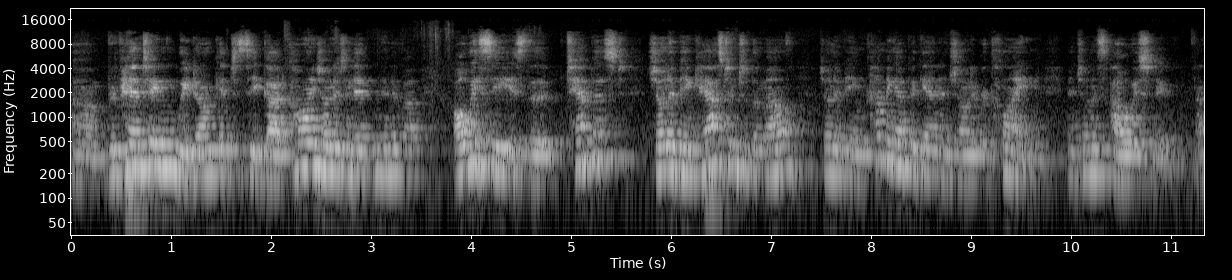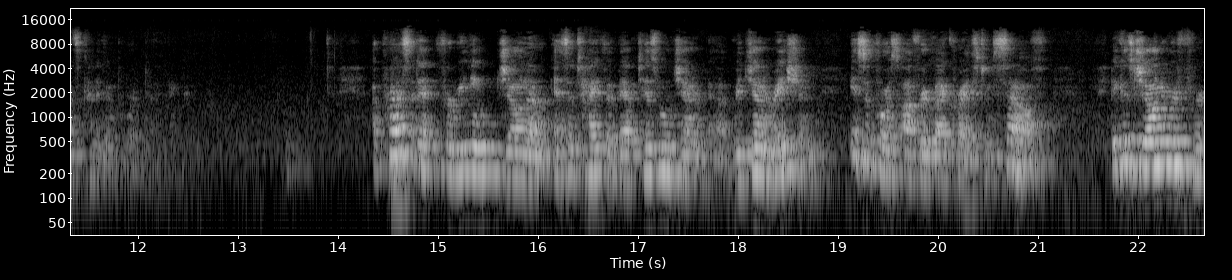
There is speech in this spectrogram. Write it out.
um, repenting. We don't get to see God calling Jonah to Nineveh. All we see is the tempest, Jonah being cast into the mouth, Jonah being coming up again, and Jonah reclining. And Jonah's always new. That's kind of important, I think. A precedent for reading Jonah as a type of baptismal uh, regeneration is, of course, offered by Christ himself. Because, Jonah refer,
